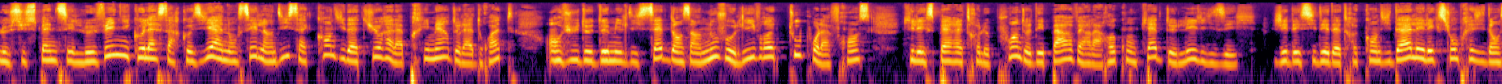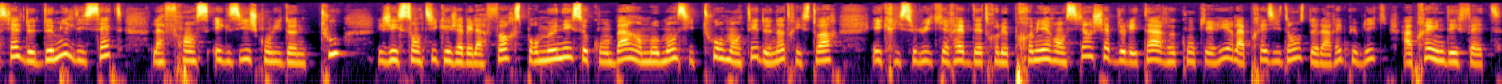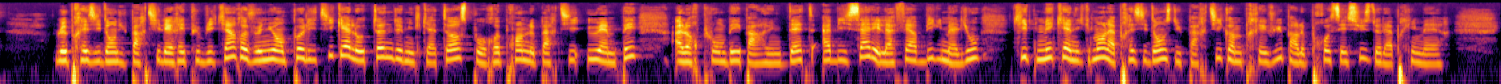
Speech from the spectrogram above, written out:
Le suspense est levé, Nicolas Sarkozy a annoncé lundi sa candidature à la primaire de la droite en vue de 2017 dans un nouveau livre Tout pour la France qu'il espère être le point de départ vers la reconquête de l'Élysée. J'ai décidé d'être candidat à l'élection présidentielle de 2017. La France exige qu'on lui donne tout. J'ai senti que j'avais la force pour mener ce combat à un moment si tourmenté de notre histoire, écrit celui qui rêve d'être le premier ancien chef de l'État à reconquérir la présidence de la République après une défaite. Le président du parti Les Républicains, revenu en politique à l'automne 2014 pour reprendre le parti UMP, alors plombé par une dette abyssale et l'affaire Big Malion, quitte mécaniquement la présidence du parti comme prévu par le processus de la primaire.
